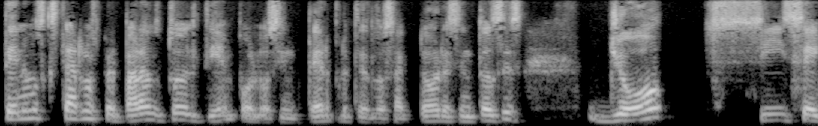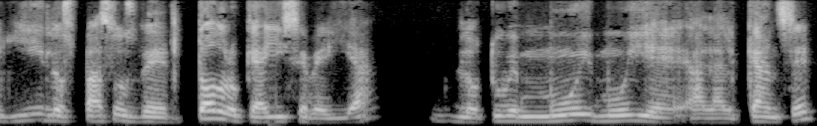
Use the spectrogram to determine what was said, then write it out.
tenemos que estarnos preparando todo el tiempo, los intérpretes, los actores. Entonces, yo sí seguí los pasos de todo lo que ahí se veía, lo tuve muy, muy eh, al alcance.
